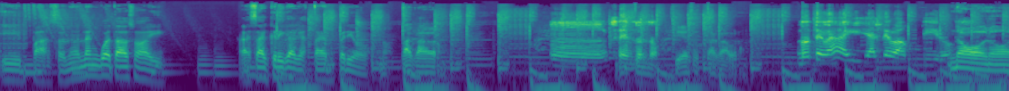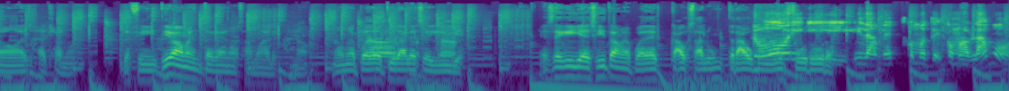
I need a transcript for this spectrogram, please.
y pasarme el lengüetazo ahí, a esa crica que está en periodo, no, está cabrón. Mm, sí, no, no. Sí, eso está cabrón. No te vas a guillar de vampiro. No, no, no, el chacho no. Definitivamente que no, Samari. No, no me puedo tirar ese guille. Ese guillecito me puede causar un trauma en un futuro. Y, la, como, te, como hablamos,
